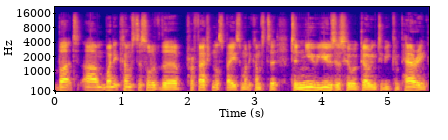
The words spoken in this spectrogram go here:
But um, when it comes to sort of the professional space and when it comes to, to new users who are going to be comparing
